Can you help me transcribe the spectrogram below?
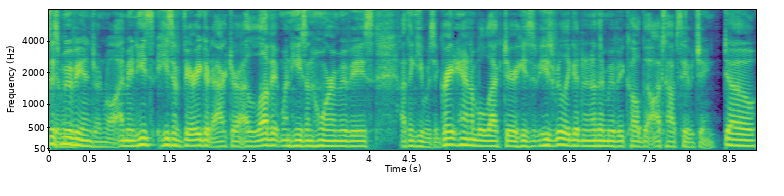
this movie in general. I mean, he's he's a very good actor. I love it when he's in horror movies. I think he was a great Hannibal Lecter. He's he's really good in another movie called The Autopsy of Jane Doe,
